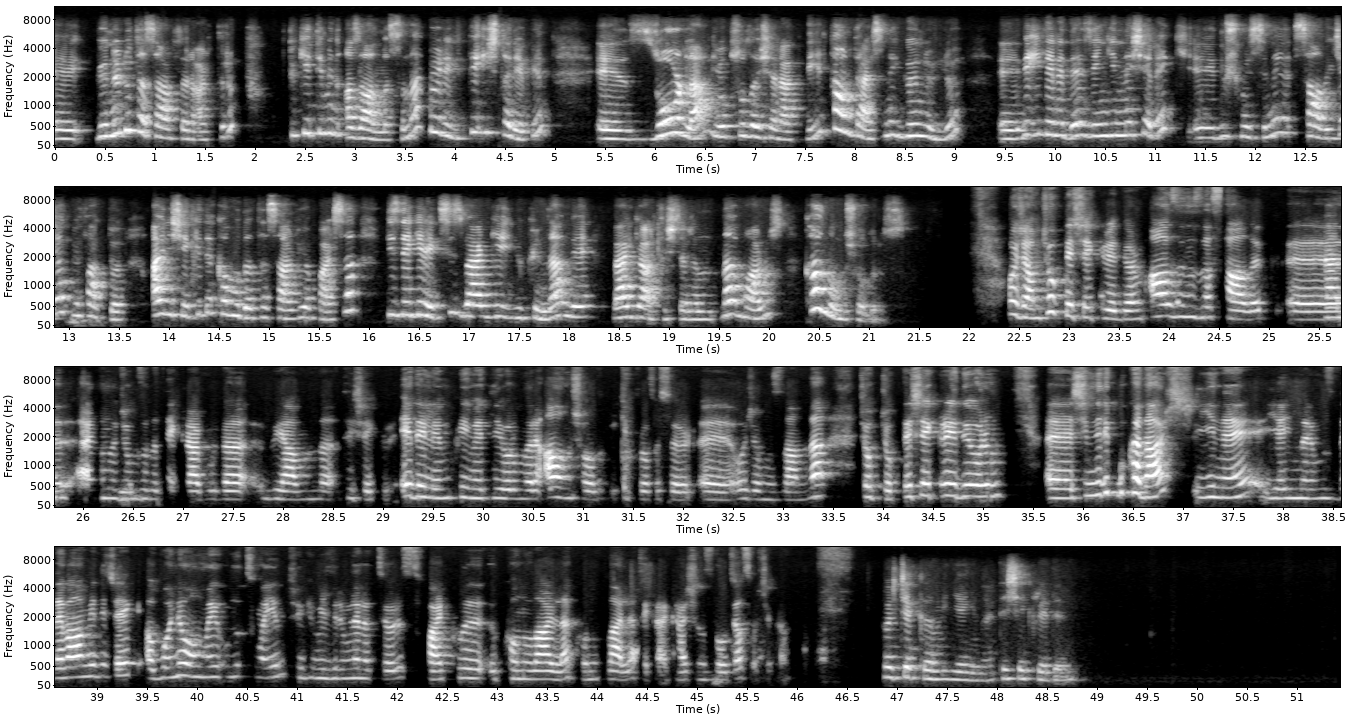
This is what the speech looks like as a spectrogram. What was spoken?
e, gönüllü tasarrufları arttırıp tüketimin azalmasına, böylelikle iç talebin e, zorla, yoksullaşarak değil, tam tersine gönüllü e, ve ileride zenginleşerek e, düşmesini sağlayacak bir faktör. Aynı şekilde kamuda tasarruf yaparsa biz de gereksiz vergi yükünden ve vergi artışlarına maruz kalmamış oluruz. Hocam çok teşekkür ediyorum. Ağzınıza sağlık. Ee, Ben- Erman hocamıza da tekrar burada gıyabında teşekkür edelim. Kıymetli yorumları almış olduk iki profesör e, hocamızdan da. Çok çok teşekkür ediyorum. Ee, şimdilik bu kadar. Yine yayınlarımız devam edecek. Abone olmayı unutmayın. Çünkü bildirimler atıyoruz. Farklı konularla, konuklarla tekrar karşınızda olacağız. Hoşçakalın. Hoşçakalın, iyi yayınlar. Teşekkür ederim.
